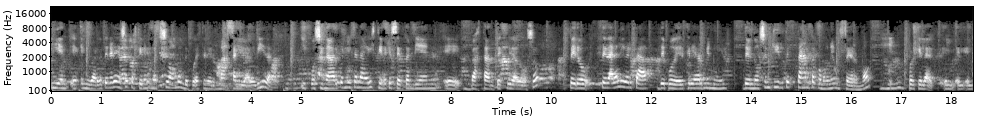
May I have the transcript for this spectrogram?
y en, lugar de tener eso, pues tienes una opción donde puedes tener más calidad de vida. Y cocinar con el cannabis tiene que ser también eh, bastante cuidadoso, pero te da la libertad de poder crear menú, de no sentirte tanto como un enfermo, porque el,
